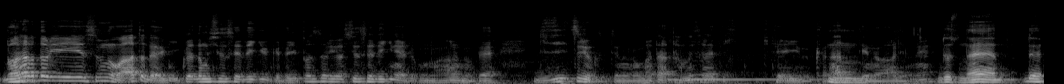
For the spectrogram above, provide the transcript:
バラ撮りするのは後でいくらでも修正できるけど一発撮りは修正できないところもあるので技術力っていうのがまた試されてきているかなっていうのはあるよね。うん、ですね。で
